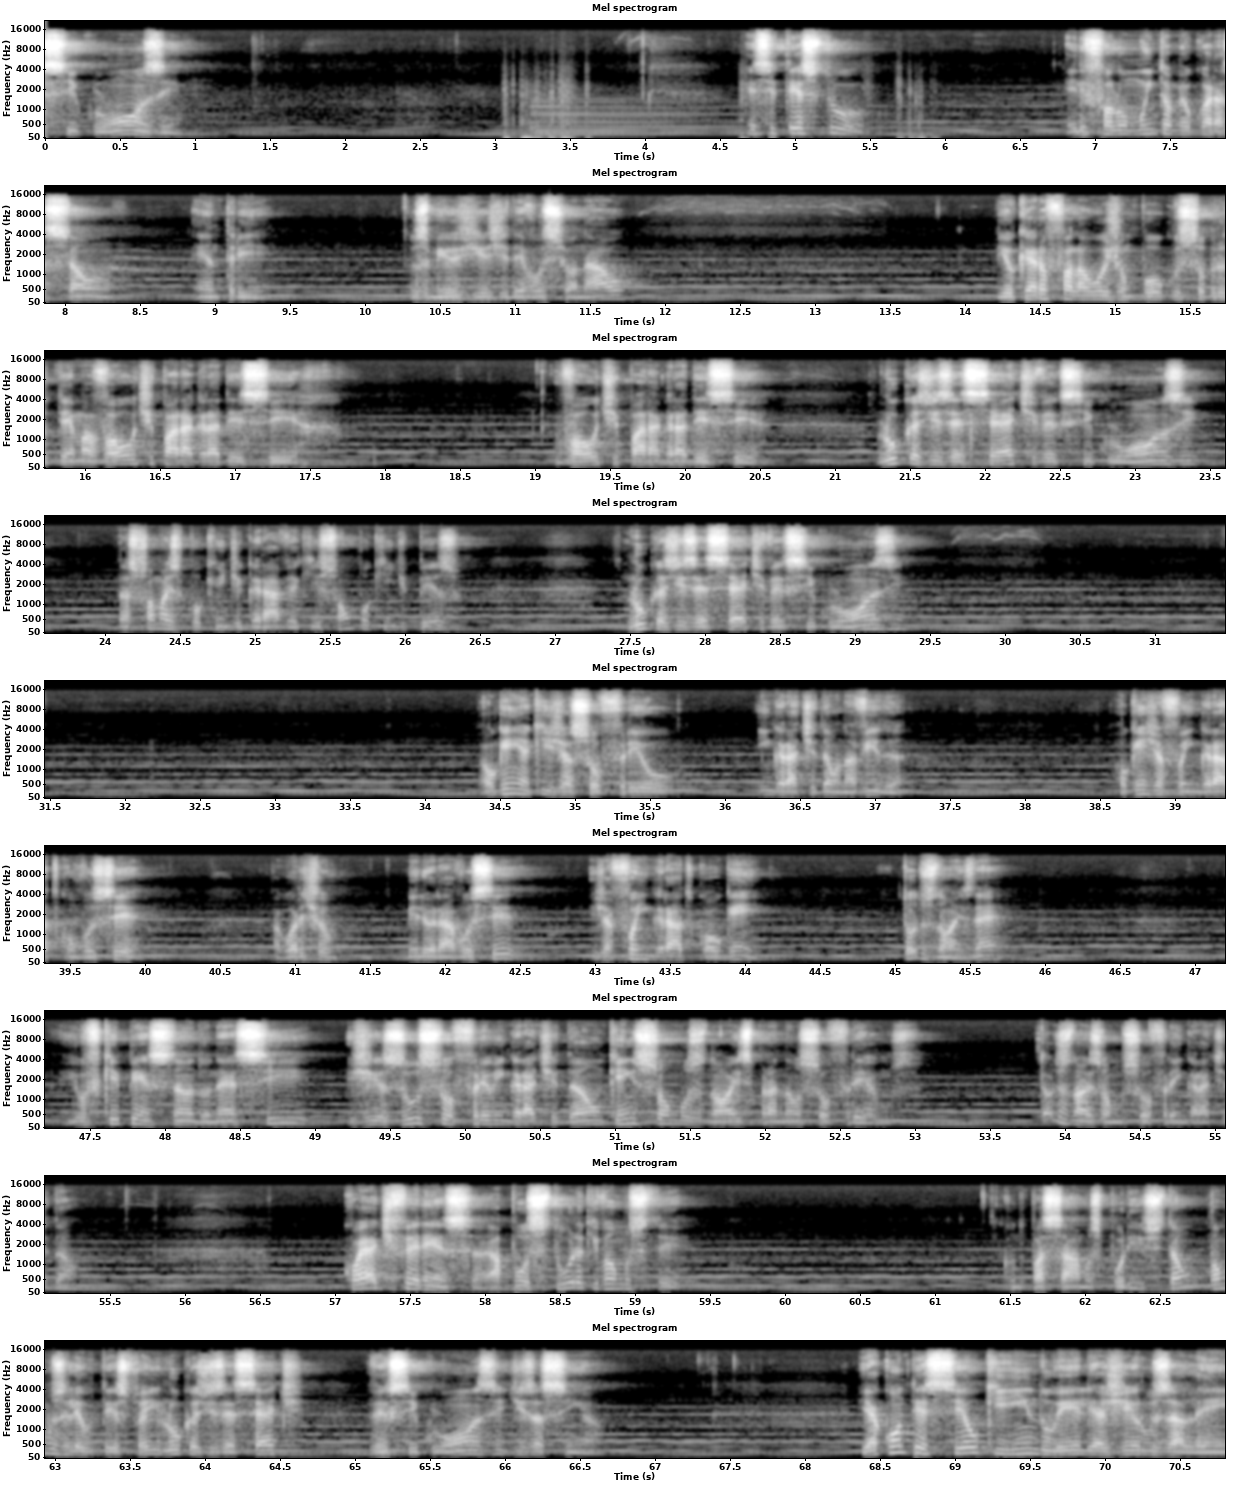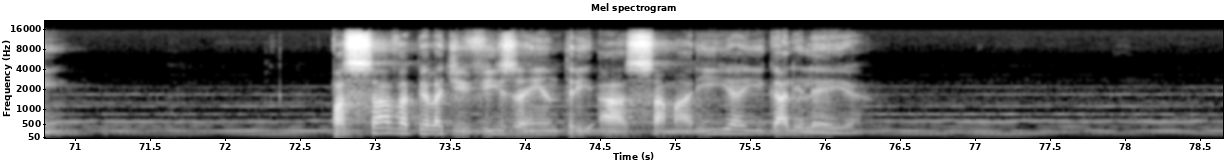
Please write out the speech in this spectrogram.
versículo 11. Esse texto, ele falou muito ao meu coração entre os meus dias de devocional. E eu quero falar hoje um pouco sobre o tema Volte para agradecer. Volte para agradecer. Lucas 17, versículo 11. Dá só mais um pouquinho de grave aqui, só um pouquinho de peso. Lucas 17, versículo 11. Alguém aqui já sofreu ingratidão na vida? Alguém já foi ingrato com você? Agora deixa eu melhorar. Você já foi ingrato com alguém? Todos nós, né? Eu fiquei pensando, né? Se Jesus sofreu ingratidão, quem somos nós para não sofrermos? Todos nós vamos sofrer ingratidão. Qual é a diferença? A postura que vamos ter quando passarmos por isso. Então, vamos ler o texto aí, Lucas 17, versículo 11, diz assim, ó. E aconteceu que indo ele a Jerusalém, passava pela divisa entre a Samaria e Galileia.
